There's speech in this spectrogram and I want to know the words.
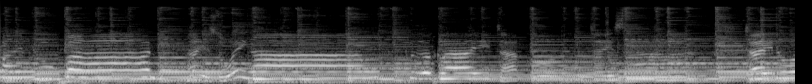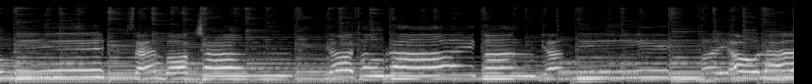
ไปปลูกบ้านให้สวยงาม เพื่อไกลจากคนใจสา ดวงนี้ แสนบอบช้ำอย่าเท่าร้ายกันอย่างนี้ ไม่เอาแล้ว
